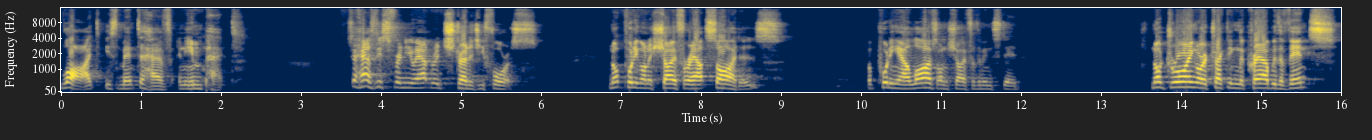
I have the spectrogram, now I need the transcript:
Light is meant to have an impact. So, how's this for a new outreach strategy for us? Not putting on a show for outsiders, but putting our lives on show for them instead. Not drawing or attracting the crowd with events,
